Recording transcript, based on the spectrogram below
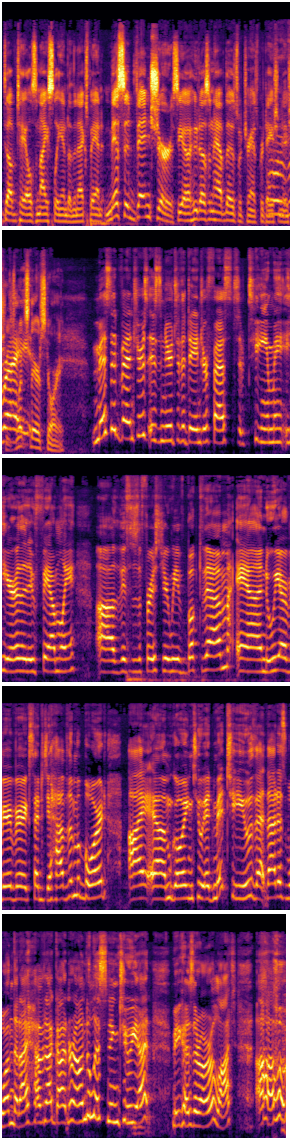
dovetails nicely into the next band, Misadventures. You know, who doesn't have those with transportation issues? What's their story? Misadventures is new to the Dangerfest team here, the new family. Uh, this is the first year we've booked them, and we are very, very excited to have them aboard. I am going to admit to you that that is one that I have not gotten around to listening to yet because there are a lot. Um,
